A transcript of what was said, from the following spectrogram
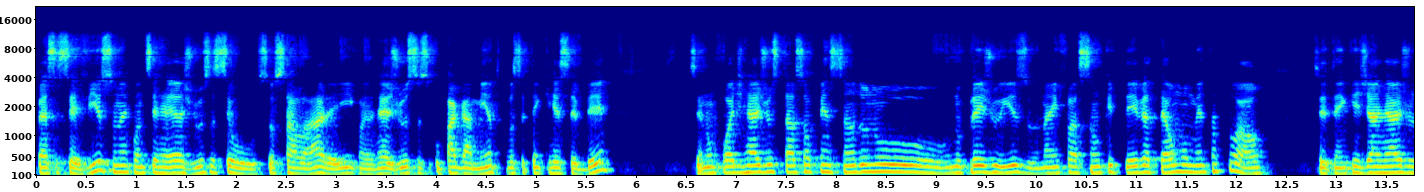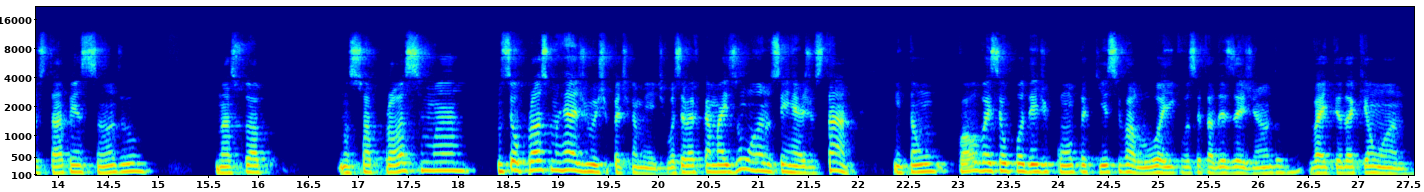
peça serviço, né? Quando você reajusta seu seu salário aí, reajusta o pagamento que você tem que receber, você não pode reajustar só pensando no, no prejuízo, na inflação que teve até o momento atual. Você tem que já reajustar pensando na sua na sua próxima no seu próximo reajuste praticamente. Você vai ficar mais um ano sem reajustar? Então, qual vai ser o poder de compra que esse valor aí que você está desejando vai ter daqui a um ano?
